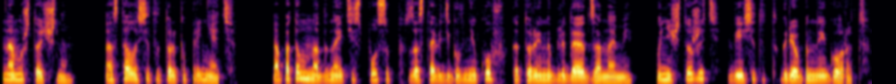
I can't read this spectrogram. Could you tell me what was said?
Нам уж точно. Осталось это только принять. А потом надо найти способ заставить говнюков, которые наблюдают за нами, уничтожить весь этот грёбаный город.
